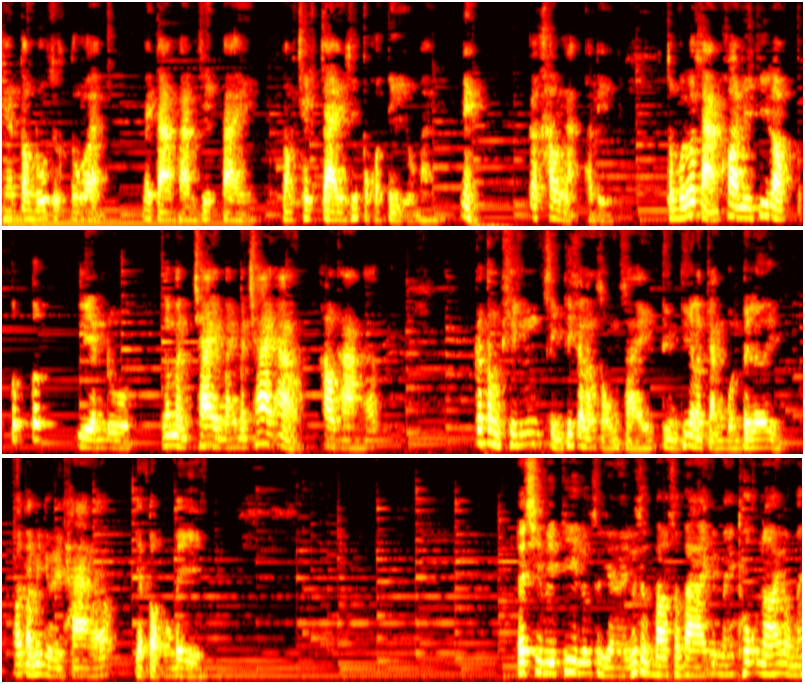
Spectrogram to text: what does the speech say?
งั้นต้องรู้สึกตัว ไม่ตามความคิดไป ลองเช็คใจที่ปกติอยู่ไหมเนี่ยก็เข้าหลักพอดี สมมติว่าสามข้อนี้ที่เราปุ๊บปุ๊บเรียนดู แล้วมันใช่ไหมมันใช่อ้าวเข้าทางแล้วก็ต้องทิ้งสิ่งที่กำลังสงสัยสิ่งที่กำลังกังวลไปเลย เพราะตอนนี้อยู่ในทางแล้วอย่าตกลงไปอีกแล้วชีวิตที่รู้สึกยังไงรู้สึกเบาสบายขึ้นไหมทุกน้อยลงไหม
